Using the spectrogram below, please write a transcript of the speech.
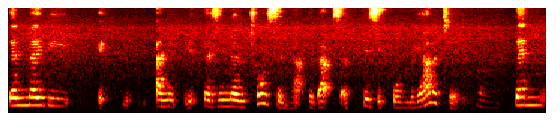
then maybe, it, and it, it, there's no choice in that, that that's a physical reality, Mm. then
